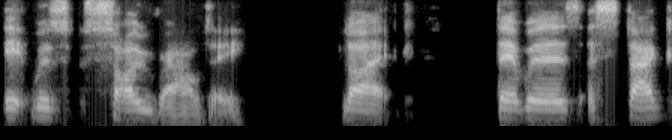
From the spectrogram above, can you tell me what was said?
it was so rowdy. Like there was a stag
